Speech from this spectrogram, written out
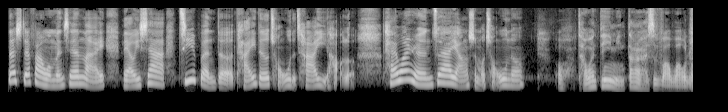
那 Stephan，我们先来聊一下基本的台德宠物的差异。好了，台湾人最爱养什么宠物呢？哦，台湾第一名当然还是 Vau Vau 咯。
